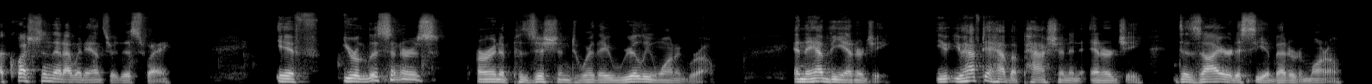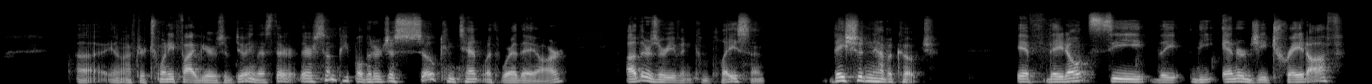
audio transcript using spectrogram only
a question that I would answer this way if your listeners are in a position to where they really want to grow and they have the energy you, you have to have a passion and energy desire to see a better tomorrow. Uh, you know after 25 years of doing this there, there are some people that are just so content with where they are. Others are even complacent. They shouldn't have a coach. If they don't see the the energy trade-off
